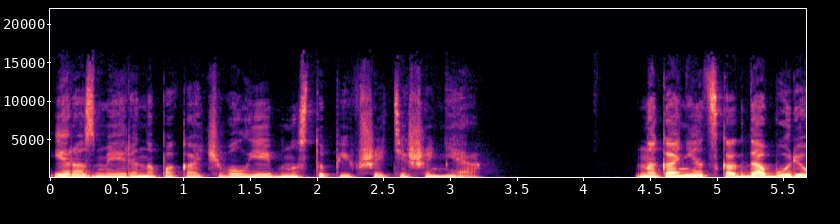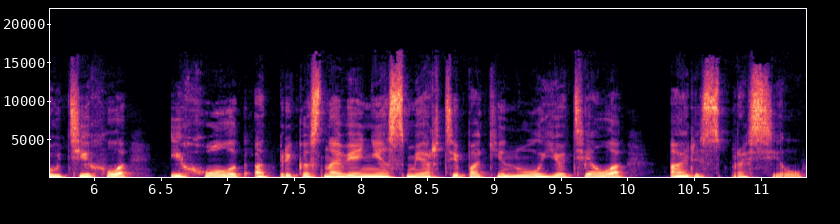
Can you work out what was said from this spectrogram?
и размеренно покачивал ей в наступившей тишине. Наконец, когда буря утихла и холод от прикосновения смерти покинул ее тело, Арис спросил.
